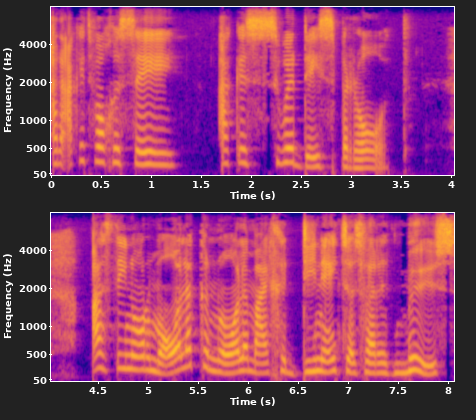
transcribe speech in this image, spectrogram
En ek het vir haar gesê ek is so desperaat. As die normale kanale my gedien het soos wat dit moes,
